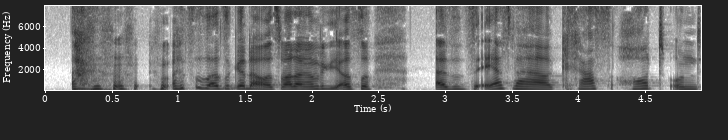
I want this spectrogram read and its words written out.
weißt du, also genau, es war dann wirklich auch so, also zuerst war er krass hot und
